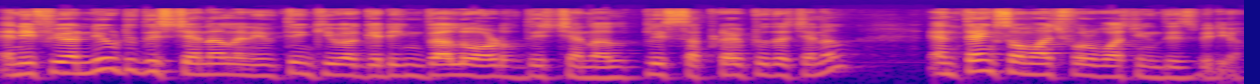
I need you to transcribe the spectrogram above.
And if you are new to this channel and you think you are getting value out of this channel, please subscribe to the channel. And thanks so much for watching this video.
